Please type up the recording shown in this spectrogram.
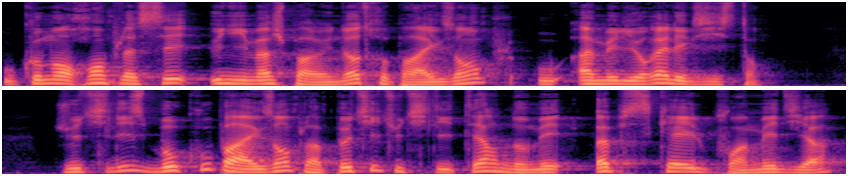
ou comment remplacer une image par une autre par exemple, ou améliorer l'existant. J'utilise beaucoup par exemple un petit utilitaire nommé upscale.media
